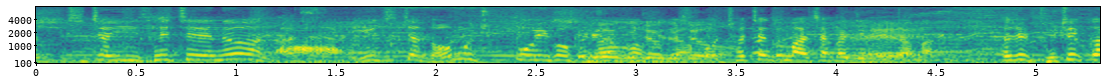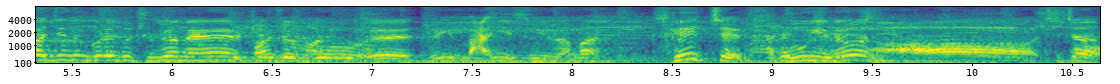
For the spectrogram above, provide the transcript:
진짜 이 셋째는 아, 이게 진짜 너무 축복이고 그런 겁니다. 뭐 첫째도 마찬가지입니다만 사실 둘째까지는 그래도 주변에 이렇게 정도 예, 저기 많이 있습니다만 셋째 다둥이는 아 진짜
